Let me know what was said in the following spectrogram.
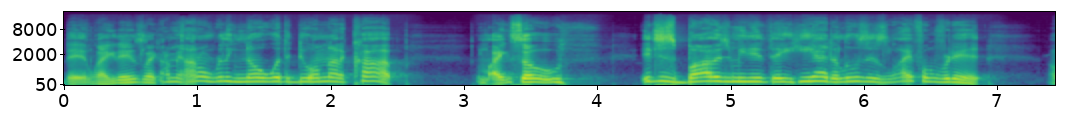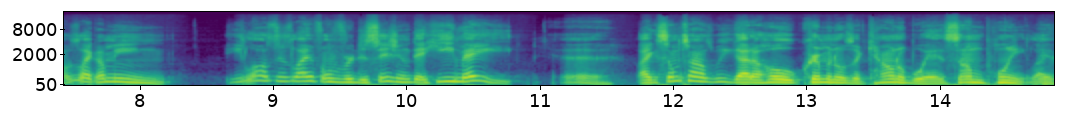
that like they was like, I mean, I don't really know what to do. I'm not a cop. I'm like, so it just bothers me that they, he had to lose his life over that. I was like, I mean, he lost his life over a decision that he made. Yeah. Like sometimes we gotta hold criminals accountable at some point. Like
